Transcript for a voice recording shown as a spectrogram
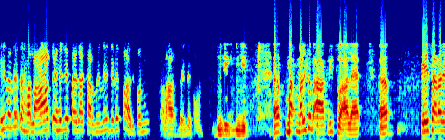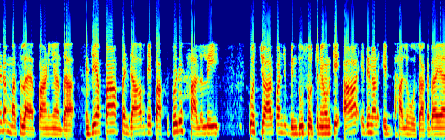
ਇਹਨਾਂ ਨੇ ਤਾਂ ਹਾਲਾਤ ਇਹੋ ਜਿਹੇ ਪੈਦਾ ਕਰਨੇ ਨੇ ਜਿਹੜੇ ਭਾਜਪਾ ਨੂੰ ਰਾਸ ਬੈਂਦੇ ਹੋਣ। ਜੀ ਜੀ। ਅਹ, ਸਾਹਿਬ ਆਖਰੀ ਸਵਾਲ ਹੈ। ਇਹ ਸਾਰਾ ਜਿਹੜਾ ਮਸਲਾ ਹੈ ਪਾਣੀਆਂ ਦਾ ਜੇ ਆਪਾਂ ਪੰਜਾਬ ਦੇ ਪੱਖ ਤੋਂ ਇਹਦੇ ਹੱਲ ਲਈ ਕੁਝ 4-5 ਬਿੰਦੂ ਸੋਚਣੇ ਹੋਣ ਕਿ ਆ ਇਹਦੇ ਨਾਲ ਹੱਲ ਹੋ ਸਕਦਾ ਹੈ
